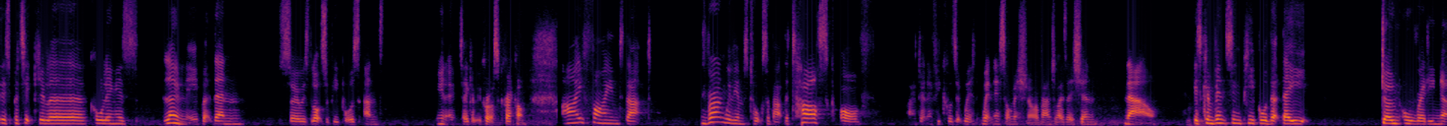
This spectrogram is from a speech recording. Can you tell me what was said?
this particular calling is lonely, but then so is lots of people's and you know, take up your cross, crack on. I find that Rowan Williams talks about the task of I don't know if he calls it witness or mission or evangelization now, is Mhm. convincing people that they don't already know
